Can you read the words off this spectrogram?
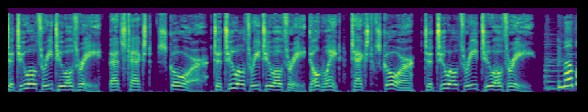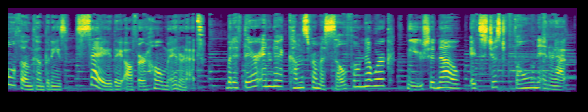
to 203203. That's text SCORE to 203203. Don't wait. Text SCORE to 203203. Mobile phone companies say they offer home internet. But if their internet comes from a cell phone network, you should know. It's just phone internet,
